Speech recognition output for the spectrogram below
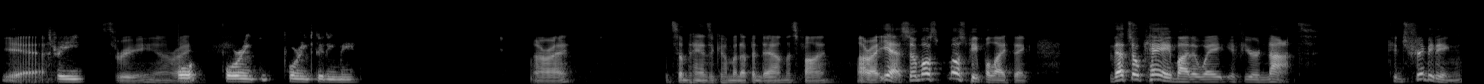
Yeah. Three, Three. All right. four, four, in- four including me. All right. Some hands are coming up and down. That's fine. All right. Yeah. So most most people, I think, that's okay. By the way, if you're not contributing,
